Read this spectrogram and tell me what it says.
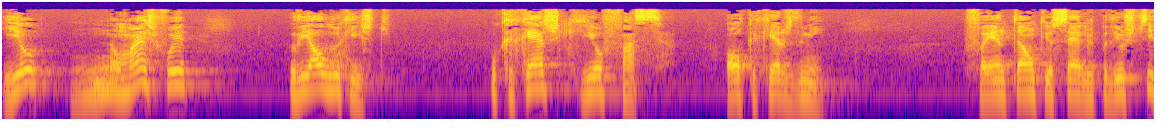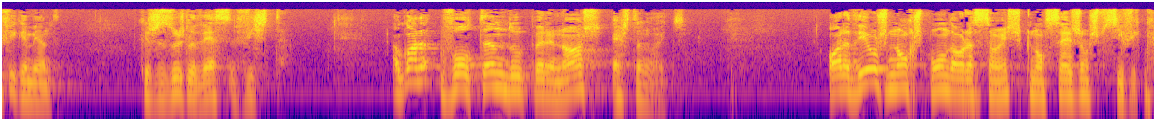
E ele não mais foi o diálogo do que isto. O que queres que eu faça? Ou o que queres de mim? Foi então que o cego lhe pediu especificamente que Jesus lhe desse vista. Agora, voltando para nós esta noite. Ora, Deus não responde a orações que não sejam específicas.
